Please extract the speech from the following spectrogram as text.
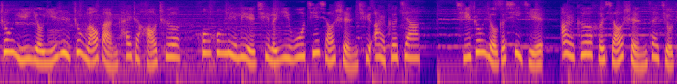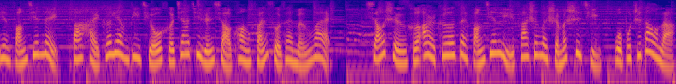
终于有一日，众老板开着豪车，轰轰烈烈去了义乌接小沈去二哥家。其中有个细节，二哥和小沈在酒店房间内，把海哥亮地球和家具人小矿反锁在门外。小沈和二哥在房间里发生了什么事情，我不知道了。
